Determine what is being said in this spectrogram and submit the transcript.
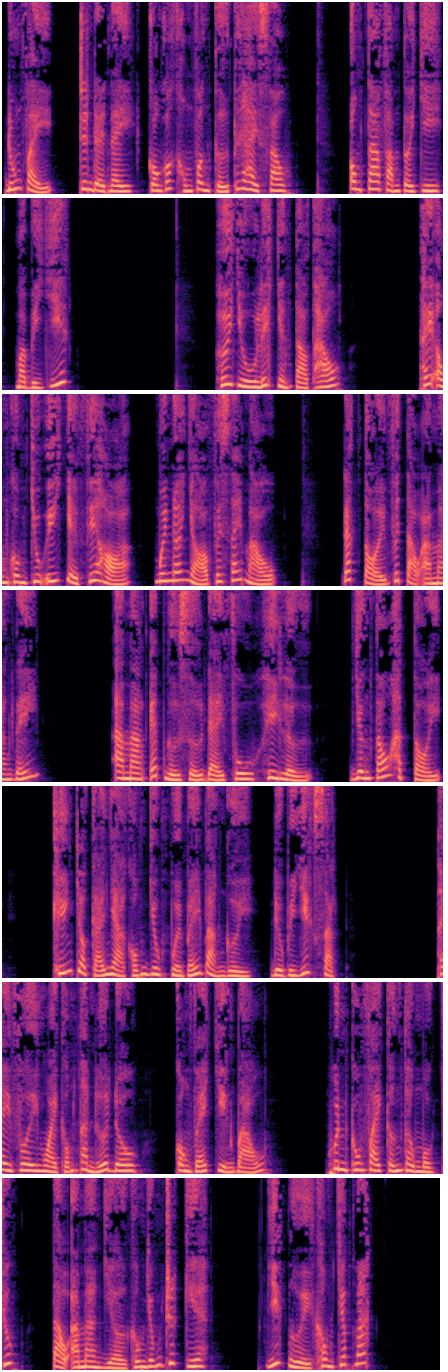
Đúng vậy, trên đời này còn có khổng văn cử thứ hai sau. Ông ta phạm tội gì mà bị giết? Hứa du liếc nhìn Tào Tháo. Thấy ông không chú ý về phía họ mới nói nhỏ với sái mạo. Đắc tội với tàu A Mang đấy. A Mang ép ngự sự đại phu hy lự, dân tấu hạch tội, khiến cho cả nhà khổng dung mười mấy bàn người đều bị giết sạch. Thay vơi ngoài cổng thành hứa đô, còn vẽ chuyện bảo. Huynh cũng phải cẩn thận một chút, tàu A Mang giờ không giống trước kia. Giết người không chớp mắt.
